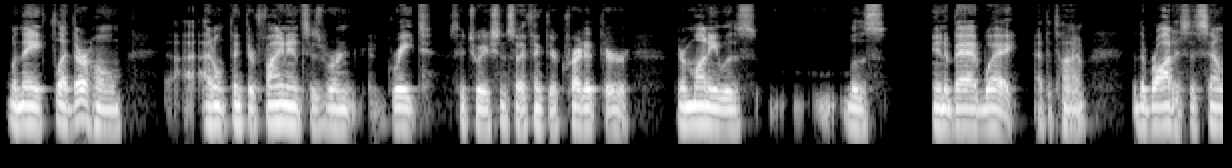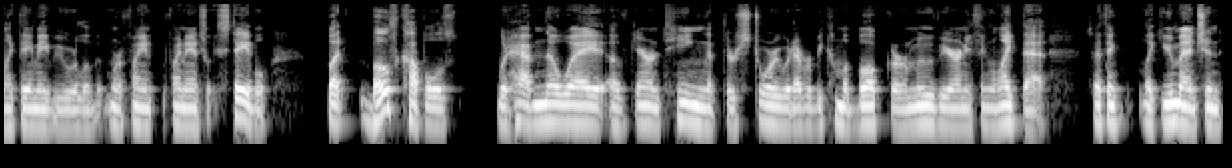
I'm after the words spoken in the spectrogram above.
when they fled their home, I don't think their finances were in a great situation. So I think their credit, their, their money was, was in a bad way at the time. The Broadduses sound like they maybe were a little bit more fin- financially stable, but both couples would have no way of guaranteeing that their story would ever become a book or a movie or anything like that. So I think, like you mentioned,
